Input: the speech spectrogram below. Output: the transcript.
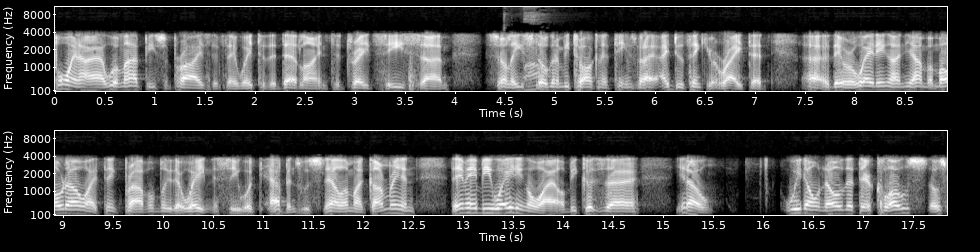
point, I will not be surprised if they wait to the deadline to trade Cease. Um, certainly, wow. still going to be talking to teams, but I, I do think you're right that uh, they were waiting on Yamamoto. I think probably they're waiting to see what happens with Snell and Montgomery, and they may be waiting a while because uh, you know we don't know that they're close. Those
